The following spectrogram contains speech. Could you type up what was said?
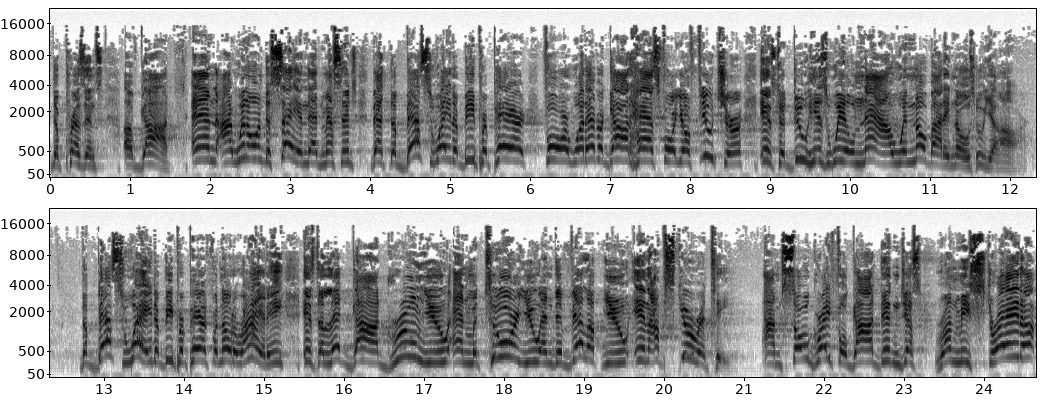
the presence of God. And I went on to say in that message that the best way to be prepared for whatever God has for your future is to do his will now when nobody knows who you are. The best way to be prepared for notoriety is to let God groom you and mature you and develop you in obscurity. I'm so grateful God didn't just run me straight up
